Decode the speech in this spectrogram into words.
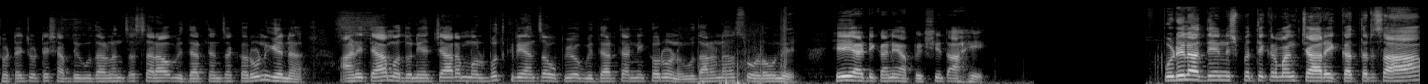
छोट्या छोट्या शाब्दिक उदाहरणांचा सराव विद्यार्थ्यांचा करून घेणं आणि त्यामधून या चार मूलभूत क्रियांचा उपयोग विद्यार्थ्यांनी करून उदाहरणं सोडवणे. हे या ठिकाणी अपेक्षित आहे. पुढील अध्ययन निष्पत्ती क्रमांक चार एकाहत्तर सहा.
